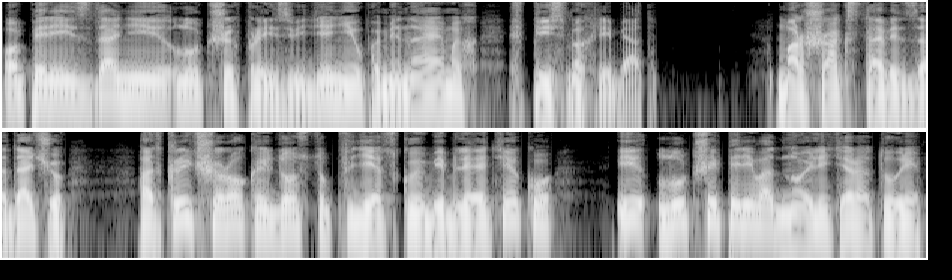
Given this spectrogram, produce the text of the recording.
о переиздании лучших произведений, упоминаемых в письмах ребят. Маршак ставит задачу открыть широкий доступ в детскую библиотеку и лучшей переводной литературе.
